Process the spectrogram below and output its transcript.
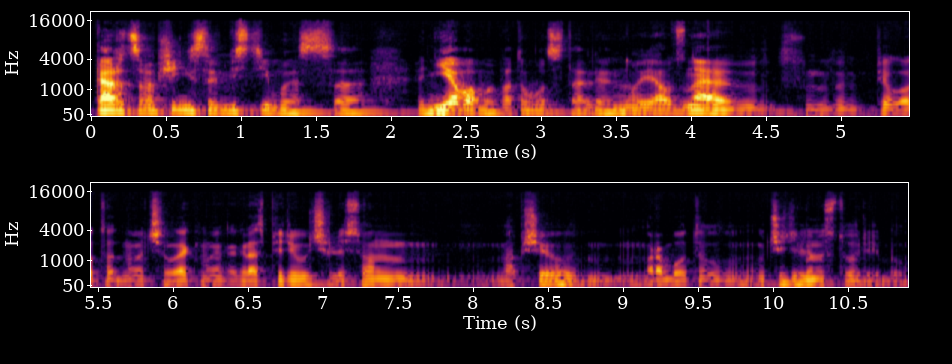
кажется вообще несовместимы с э, небом, и потом вот стали... Ну, я вот знаю м, пилота одного человека, мы как раз переучились, он вообще работал учителем истории был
